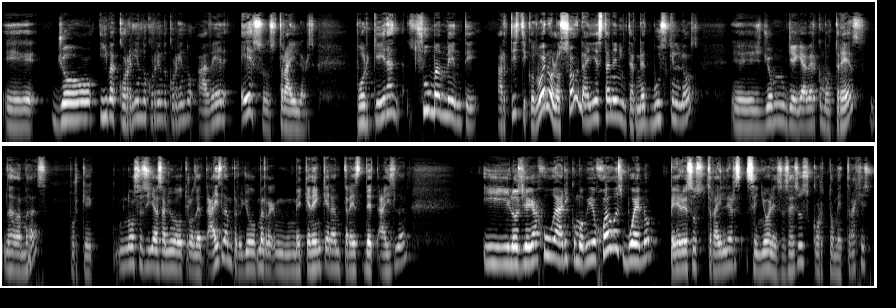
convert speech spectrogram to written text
eh, yo iba corriendo, corriendo, corriendo a ver esos trailers. Porque eran sumamente artísticos. Bueno, lo son, ahí están en internet, búsquenlos. Eh, yo llegué a ver como tres, nada más. Porque no sé si ya salió otro Dead Island, pero yo me, me quedé en que eran tres Dead Island. Y los llegué a jugar y como videojuego es bueno, pero esos trailers, señores, o sea, esos cortometrajes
